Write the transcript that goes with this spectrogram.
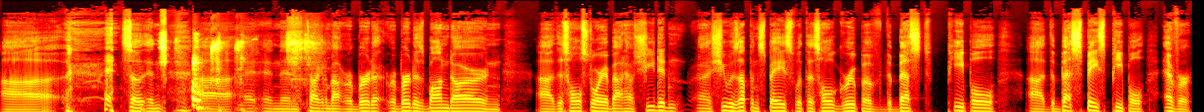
Uh, so and uh, and then talking about Roberta Roberta's Bondar and uh, this whole story about how she didn't uh, she was up in space with this whole group of the best people, uh, the best space people ever,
